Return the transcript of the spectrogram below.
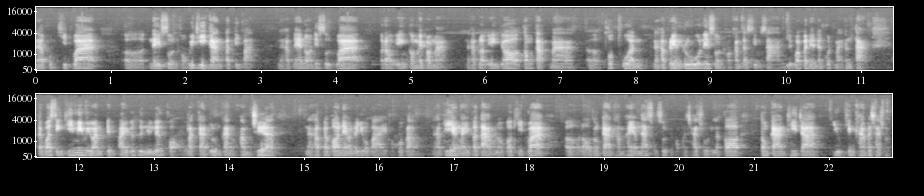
นะครับผมคิดว่าในส่วนของวิธีการปฏิบัตินะครับ แน่นอนที่สุดว่าเราเองก็ไม่ประมาท นะครับเราเองก็ต้องกลับมาทบทวนนะครับเรียนรู้ในส่วนของคำตัดสินศาลหรือว่าประเด็นทางกฎหมายต่างๆ แต่ว่าสิ่งที่ไม่มีวันเปลี่ยนไปก็คือในเรื่องของหลักการอุดมการณ์ความเชื่อนะครับแล้วก็แนวนโยบายของพวกเรานะครับที่ยังไงก็ตามเราก็คิดว่าเราต้องการทำให้อำนาจสูงสุดของประชาชน แล้วก็ต้องการที่จะอยู่เคียงข้างประชาชน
